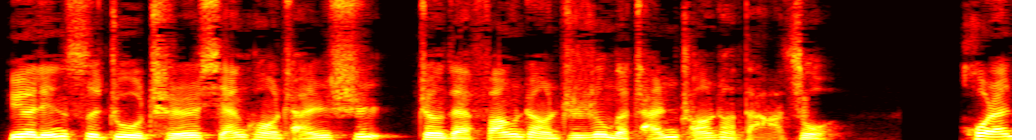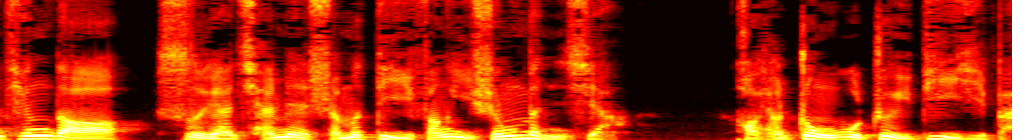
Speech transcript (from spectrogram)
岳林寺住持闲旷禅师正在方丈之中的禅床上打坐，忽然听到寺院前面什么地方一声闷响，好像重物坠地一般。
